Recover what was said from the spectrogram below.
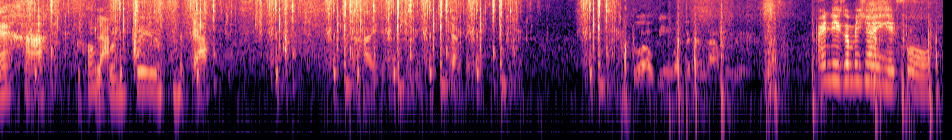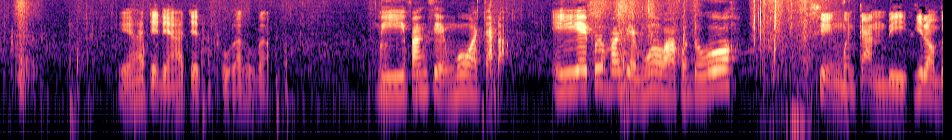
นะคะขอบคุณปื้มนะจ๊ะใครจังไงตัววิ่งลงไปด้านล่างหมดเลยไอ้นี่ก็ไม่ใช่เฮดโฟเดี๋ยวห้าเจ็ดเดี๋ยวห้าเจ็ดถูกแล้วถูกแล้วบีฟังเสียงมั่วจัดอะไอ้ไอ้ปื้มฟังเสียงมั่วว่ะคนดู เสียงเหมือนกันบีพี่ลองไป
